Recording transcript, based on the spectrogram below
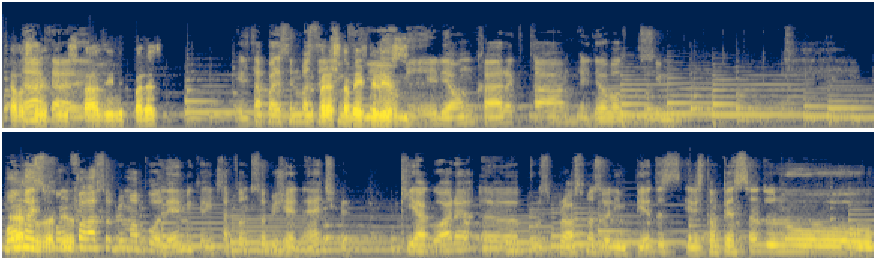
estava sendo ah, entrevistado e ele parece. Ele tá parecendo bastante. Ele parece tá bem filme. feliz. Ele é um cara que tá. Ele deu a volta por cima. Bom, mas vamos falar sobre uma polêmica. A gente está falando sobre genética, que agora, uh, ah, para as próximas Olimpíadas, eles estão pensando no.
